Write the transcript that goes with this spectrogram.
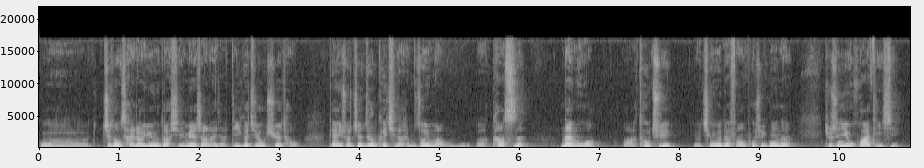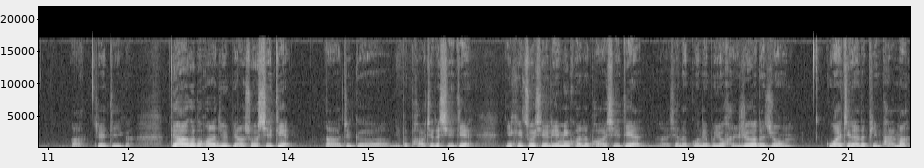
呃这种材料运用到鞋面上来讲，第一个就有噱头。但你说真正可以起到什么作用吗？无呃抗撕、耐磨啊、透气，有轻微的防泼水功能，就是你有话题性啊，这是第一个。第二个的话呢，就是比方说鞋垫啊，这个你的跑鞋的鞋垫，你可以做一些联名款的跑鞋鞋垫啊。现在国内不有很热的这种国外进来的品牌嘛，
